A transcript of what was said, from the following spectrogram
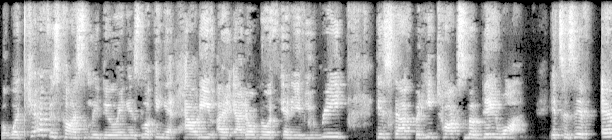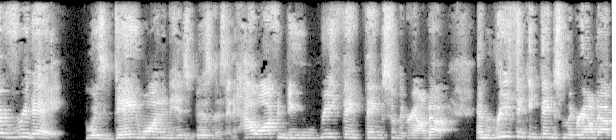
But what Jeff is constantly doing is looking at how do you, I, I don't know if any of you read his stuff, but he talks about day one. It's as if every day was day one in his business. And how often do you rethink things from the ground up? And rethinking things from the ground up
